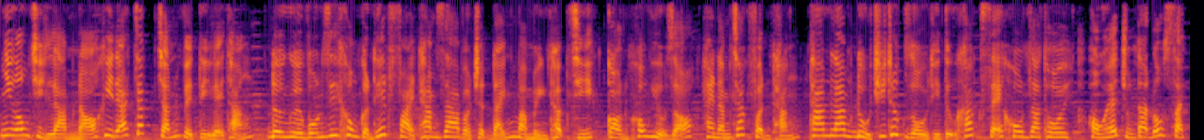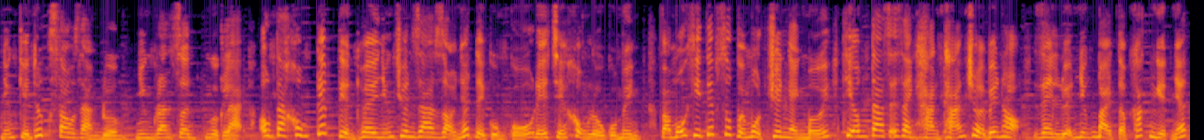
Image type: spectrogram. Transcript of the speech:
nhưng ông chỉ làm nó khi đã chắc chắn về tỷ lệ thắng. Đời người vốn dĩ không cần thiết phải tham gia vào trận đánh mà mình thậm chí còn không hiểu rõ hay nắm chắc phần thắng. Tham lam đủ tri thức rồi thì tự khắc sẽ khôn ra thôi. Hầu hết chúng ta đốt sạch những kiến thức sau giảng đường, nhưng Branson ngược lại, ông ta không tiếc tiền thuê những chuyên gia giỏi nhất để củng cố đế chế khổng lồ của mình. Và mỗi khi tiếp xúc với một chuyên ngành mới thì ông ta sẽ dành hàng tháng trời bên họ, rèn luyện những bài tập khắc nghiệt nhất,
